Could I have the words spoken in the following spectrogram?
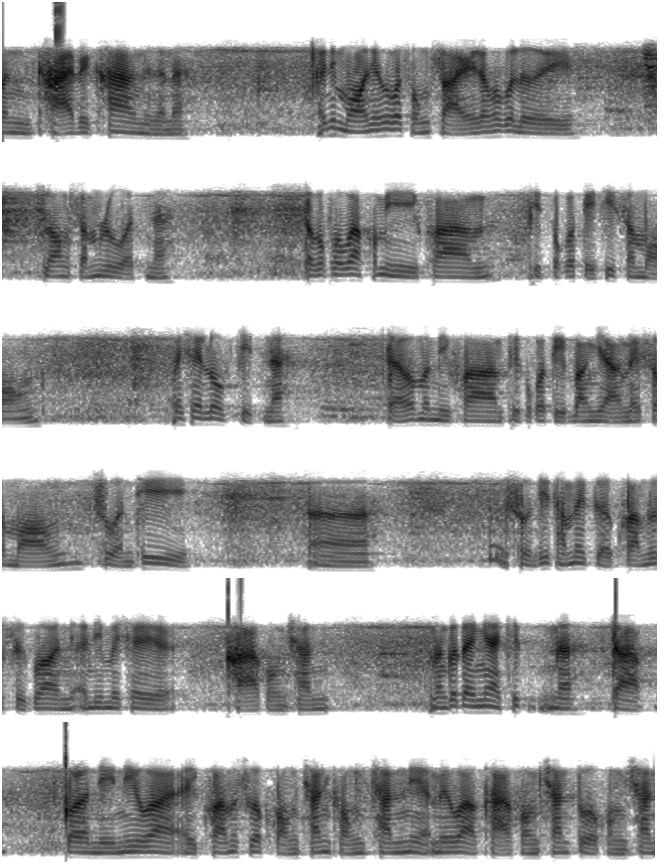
มันขายไปข้างหนึ่งนะไอันนี้หมอเนี่ยเขาก็สงสัยแล้วเขาก็เลยลองสำรวจนะ แล้วก็พบว่าเขามีความผิดปกติที่สมอง ไม่ใช่โรคจิตนะ แต่ว่ามันมีความผิดปกติบางอย่างในสมองส่วนที่เอส่วนที่ทำให้เกิดความรู้สึกว่า อันนี้ไม่ใช่ขาของฉัน มันก็ได้แง่คิดนะ จากกรณีนี้ว่าไอ้ความรู้สึกของฉันของฉันเนี่ย ไม่ว่าขาของฉันตัวของฉัน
